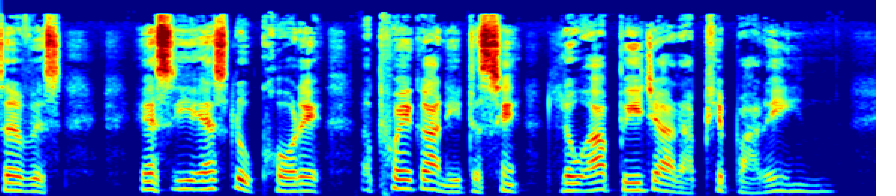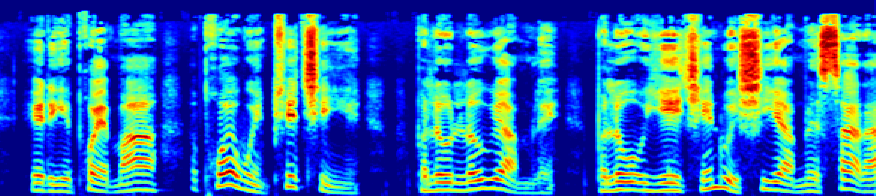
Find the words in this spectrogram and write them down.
Service SES လို့ခေါ်တဲ့အဖွဲ့ကနေတဆင့်လှုပ်အားပေးကြတာဖြစ်ပါတယ်။ အဲ့ဒီအဖွဲ့မှာအဖွဲ့ဝင်ဖြစ်ချင်ရင်ဘလို့လုပ်ရမလဲဘလို့အရေးချင်းတွေရှိရမလဲစတာ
